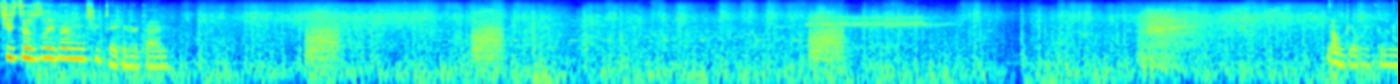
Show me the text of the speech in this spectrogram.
She's still sleeping. She's taking her time. Don't get away from me.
